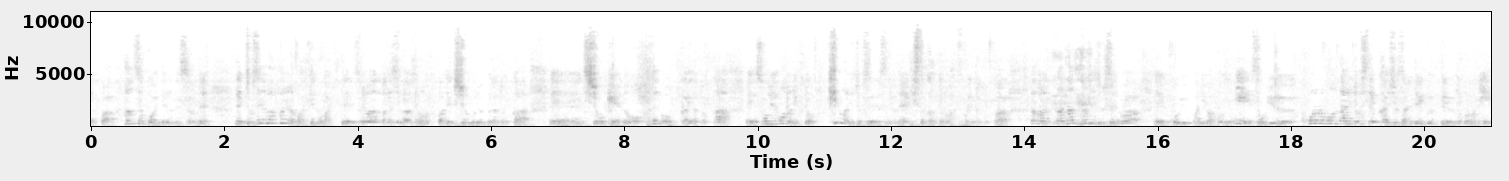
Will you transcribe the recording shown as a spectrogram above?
やっぱ半数超えてるんですよね。で女性ばっかりの場合っていうのがあってそれは私がそのここで自助グループだとか、えー、自傷系の例えばオフ会だとか、えー、そういうものに行くと9割女性ですよね。リストカットの集まりだとか。だからななぜ女性は、えー、こういう場には来ずにそういう心の問題として回収されていくっていうところに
